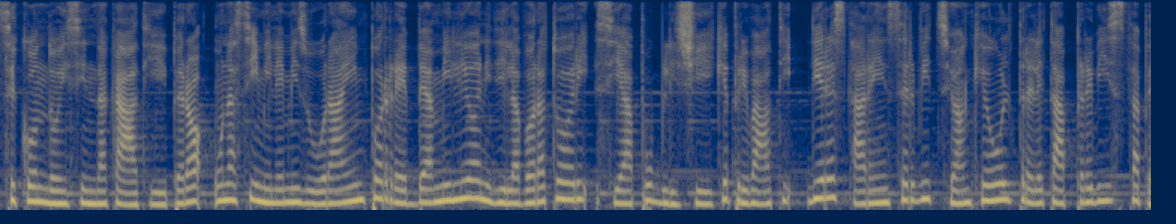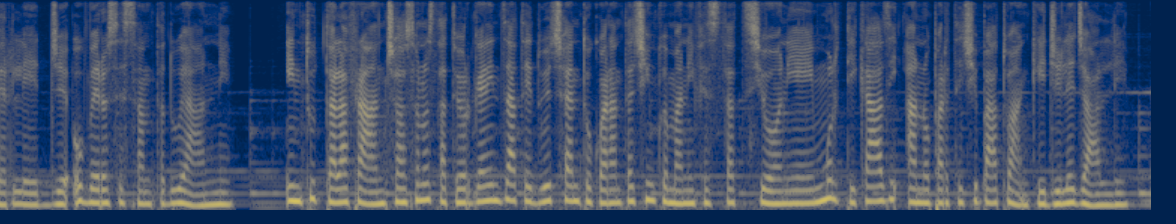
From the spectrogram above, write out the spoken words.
Secondo i sindacati, però, una simile misura imporrebbe a milioni di lavoratori, sia pubblici che privati, di restare in servizio anche oltre l'età prevista per legge, ovvero 62 anni. In tutta la Francia sono state organizzate 245 manifestazioni e in molti casi hanno partecipato anche i gilet gialli.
